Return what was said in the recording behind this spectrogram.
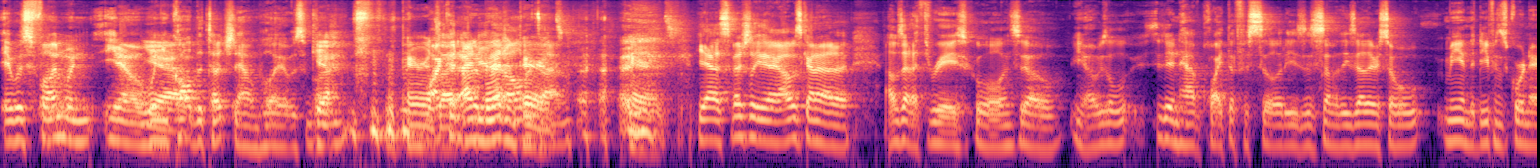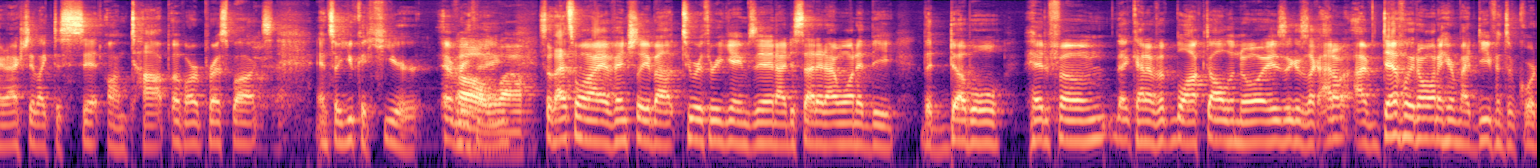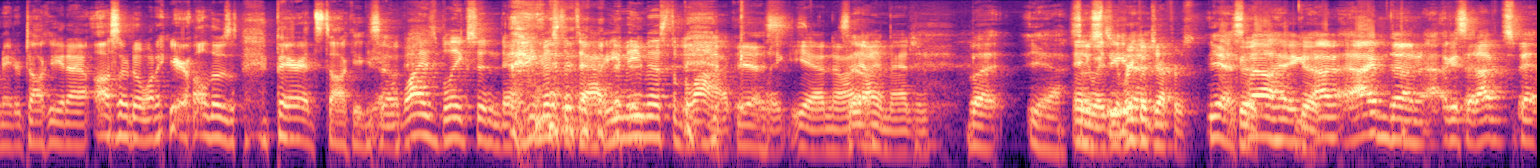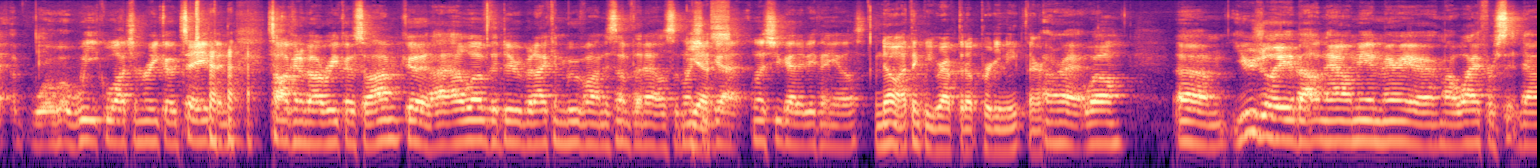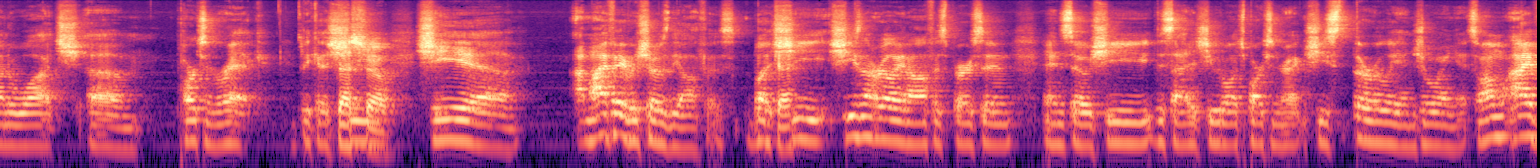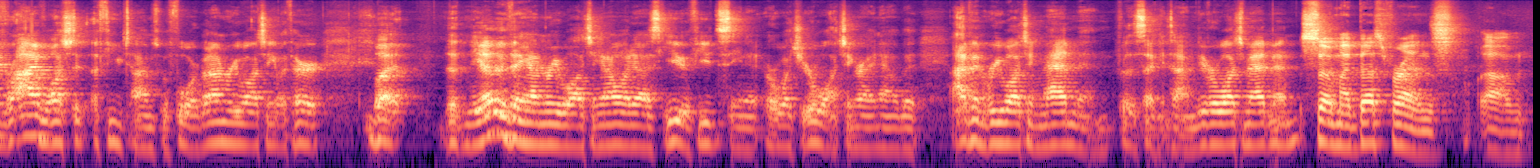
It was fun when you know when you called the touchdown play. It was fun. Yeah, parents. Why I, couldn't I, do that imagine all parents. the time? parents. Yeah, especially yeah, I was kind of at a I was at a three A school, and so you know it was a, it didn't have quite the facilities as some of these others. So me and the defense coordinator actually like to sit on top of our press box, and so you could hear everything. Oh, wow. So that's why eventually, about two or three games in, I decided I wanted the the double headphone that kind of blocked all the noise because like I don't I definitely don't want to hear my defensive coordinator talking and I also don't want to hear all those parents talking So so why is Blake sitting down? He missed the tag. He, he missed the block. Yes. Like yeah, no, So- I, I imagine. but yeah So Anyways, Rico Jeffers. Yes. Good, Well, hey, good. I, I'm done. Like I said, I've spent a, week watching Rico tape and talking about Rico, so I'm good. I, I love the dude, but I can move on to something else unless Yes. you got unless you got anything else. No, I think we wrapped it up pretty neat there. All right. Well, um, usually about now, me and Mary, uh, my wife, are sitting down to watch um, Parks and Rec because Best she show. she. Uh, my favorite show is The Office, but Okay. she she's not really an Office person, and so she decided she would watch Parks and Rec. She's thoroughly enjoying it. So I'm I've I've watched it a few times before, but I'm rewatching it with her. But the, the other thing I'm rewatching, and I wanted to ask you if you'd seen it or what you're watching right now, but I've been rewatching Mad Men for the second time. Have you ever watched Mad Men? So my best friends, um,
